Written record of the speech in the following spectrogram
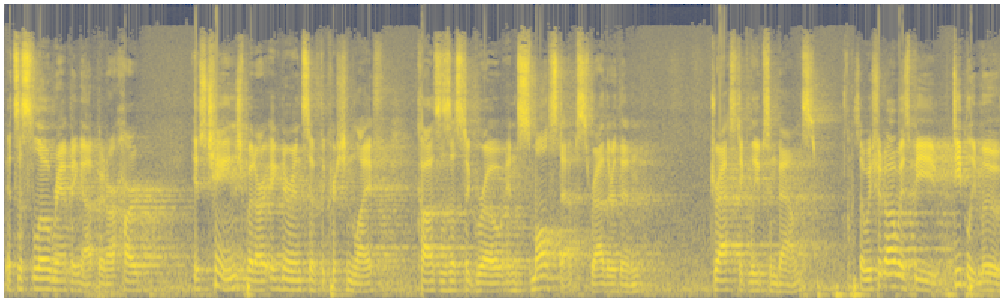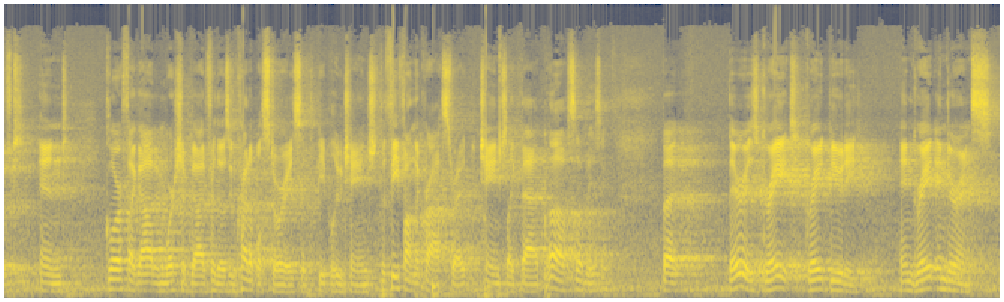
It's a slow ramping up, and our heart is changed, but our ignorance of the Christian life causes us to grow in small steps rather than drastic leaps and bounds. So we should always be deeply moved and glorify God and worship God for those incredible stories of the people who changed. The thief on the cross, right? Changed like that. Oh, so amazing. But there is great, great beauty and great endurance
